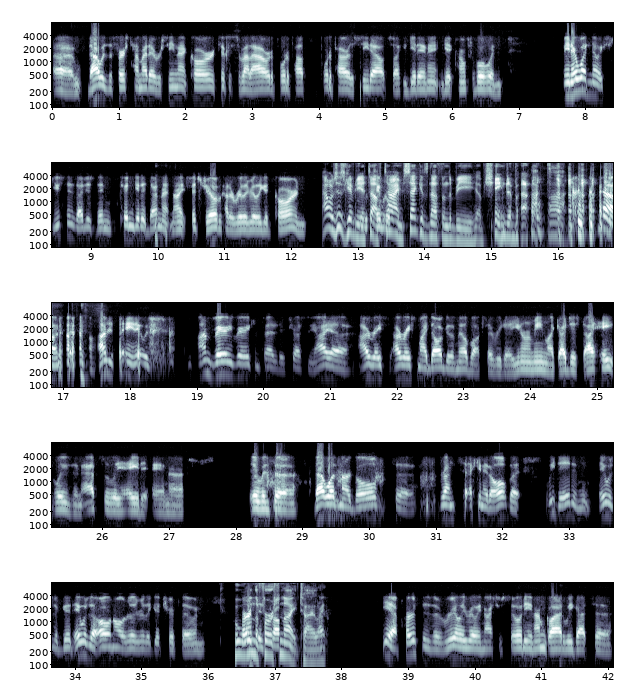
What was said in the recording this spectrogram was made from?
uh, that was the first time I'd ever seen that car. It took us about an hour to pour the pop, pour the power of the seat out so I could get in it and get comfortable. And I mean, there wasn't no excuses. I just didn't couldn't get it done that night. Fitzgerald had a really really good car, and I was just giving you a Able tough to- time. Second's nothing to be ashamed about. no, no, no. I'm just saying it was. I'm very, very competitive. Trust me. I uh, I race, I race my dog to the mailbox every day. You know what I mean? Like I just, I hate losing. Absolutely hate it. And uh, it was, uh, that wasn't our goal to run second at all, but we did, and it was a good. It was a, all in all a really, really good trip though. And Who won the first prob- night, Tyler? yeah, Perth is a really, really nice facility, and I'm glad we got to.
